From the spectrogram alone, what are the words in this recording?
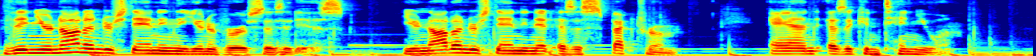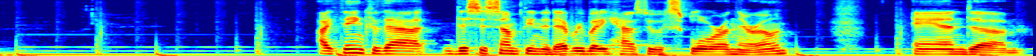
then you're not understanding the universe as it is. You're not understanding it as a spectrum and as a continuum. I think that this is something that everybody has to explore on their own. And um,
